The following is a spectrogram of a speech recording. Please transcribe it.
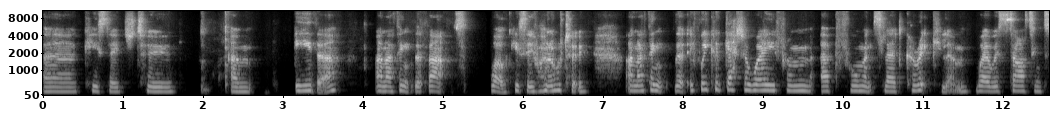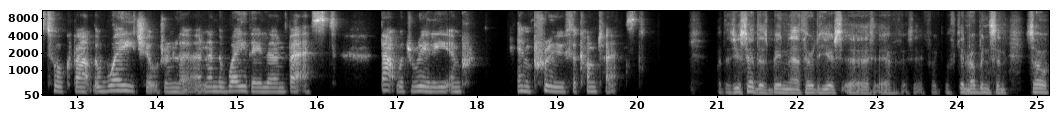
uh, Key Stage 2 um, either. And I think that that well, Key Stage 1 or 2. And I think that if we could get away from a performance-led curriculum where we're starting to talk about the way children learn and the way they learn best, that would really imp improve the context. But as you said, there's been uh, 30 years uh, uh with Ken Robinson. So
